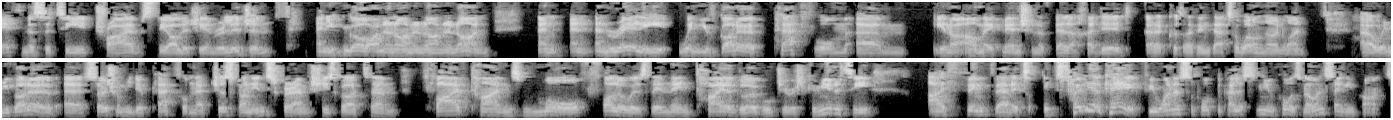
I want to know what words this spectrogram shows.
ethnicity, tribes, theology, and religion. And you can go on and on and on and on. And, and, and really when you've got a platform, um, you know, I'll make mention of Bella Hadid, uh, cause I think that's a well-known one. Uh, when you've got a, a, social media platform that just on Instagram, she's got, um, five times more followers than the entire global Jewish community. I think that it's, it's totally okay if you want to support the Palestinian cause. No one's saying you can't.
